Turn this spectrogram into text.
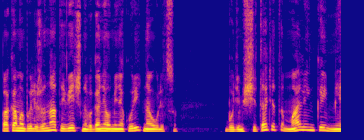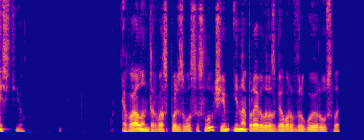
Пока мы были женаты, вечно выгонял меня курить на улицу. Будем считать это маленькой местью. Валандер воспользовался случаем и направил разговор в другое русло.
